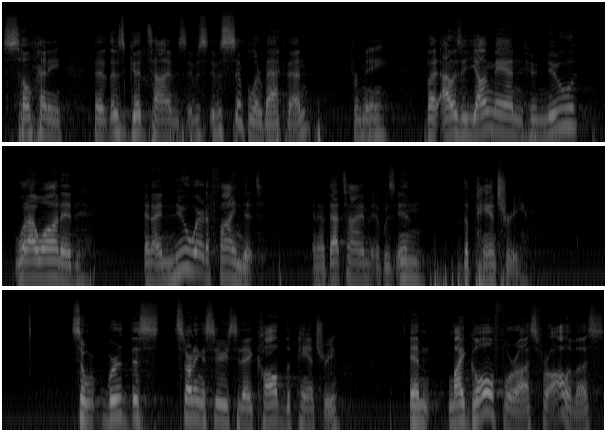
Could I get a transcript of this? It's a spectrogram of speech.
so many. Uh, those good times. It was it was simpler back then, for me. But I was a young man who knew what I wanted, and I knew where to find it. And at that time, it was in the pantry. So we're this starting a series today called The Pantry. And my goal for us, for all of us,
